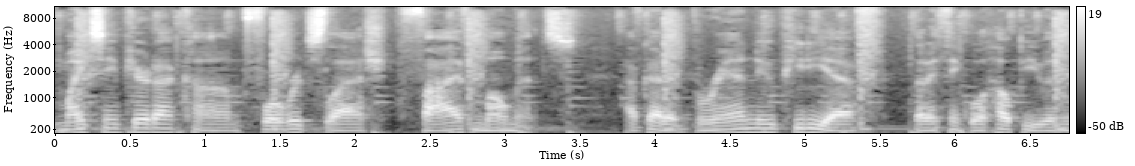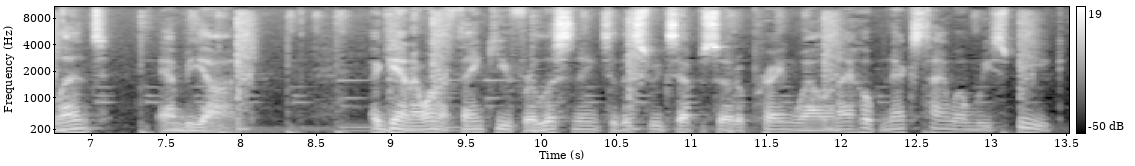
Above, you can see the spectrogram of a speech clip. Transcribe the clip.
mikestpierre.com forward slash five moments. I've got a brand new PDF that I think will help you in Lent and beyond. Again, I want to thank you for listening to this week's episode of Praying Well, and I hope next time when we speak,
